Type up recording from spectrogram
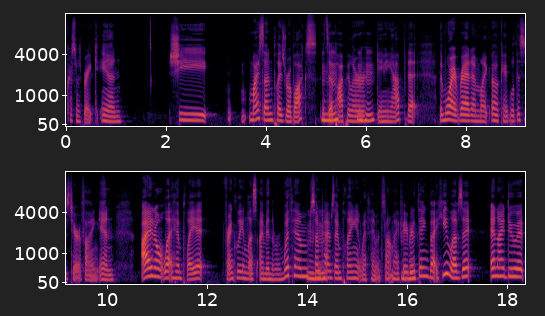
Christmas break, and she, my son plays Roblox. It's a popular gaming app that the more I've read, I'm like, okay, well, this is terrifying, and I don't let him play it. Frankly, unless I'm in the room with him, mm-hmm. sometimes I'm playing it with him. It's not my mm-hmm. favorite thing, but he loves it, and I do it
